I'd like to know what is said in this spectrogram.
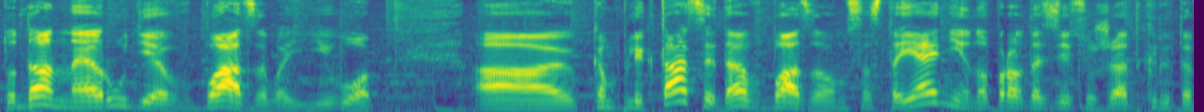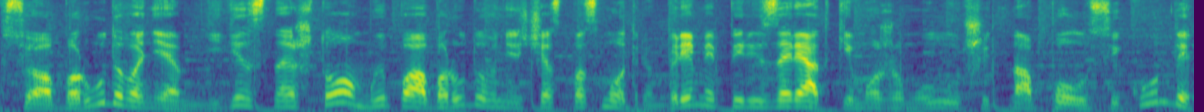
то данное орудие в базовой его а, комплектации, да, в базовом состоянии, но, правда, здесь уже открыто все оборудование. Единственное, что мы по оборудованию сейчас посмотрим. Время перезарядки можем улучшить на полсекунды,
